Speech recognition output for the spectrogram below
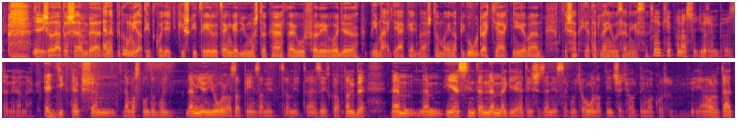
csodálatos ember. Ennek például mi a titka, hogy egy kis kitérőt engedjünk most a Kártágó felé, hogy imádják egymást a mai napig, ugratják nyilván, és hát hihetetlen jó zenészek. Tulajdonképpen az, hogy örömből zenélnek. Egyiknek sem, nem azt mondom, hogy nem jön jól az a pénz, amit, amit ezért kapnak, de nem, nem, ilyen szinten nem megélhetés a zenészek, hogyha hónap nincs egy haknim, akkor ilyen. Tehát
